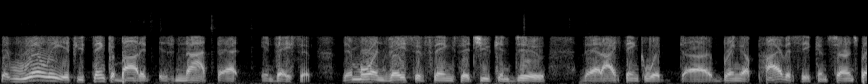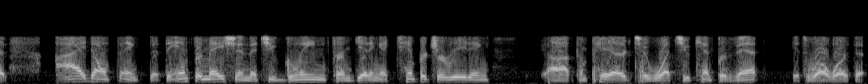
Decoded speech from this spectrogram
that really, if you think about it, is not that invasive? There are more invasive things that you can do that I think would uh, bring up privacy concerns. But I don't think that the information that you glean from getting a temperature reading uh, compared to what you can prevent, it's well worth it.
